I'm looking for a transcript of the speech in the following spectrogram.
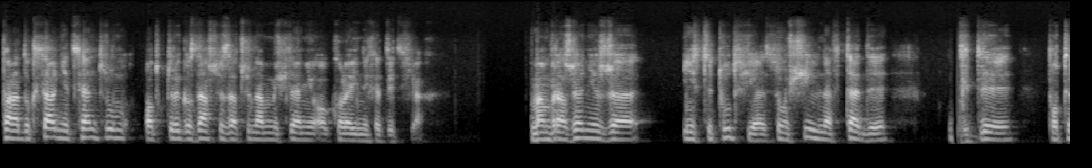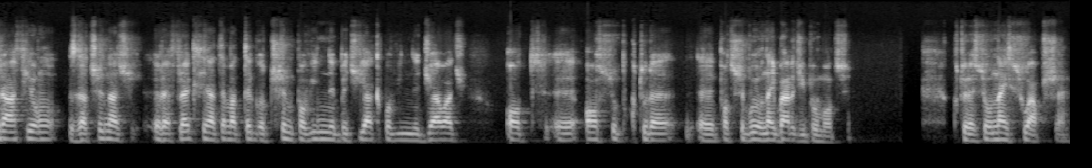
paradoksalnie centrum, od którego zawsze zaczynam myślenie o kolejnych edycjach. Mam wrażenie, że instytucje są silne wtedy, gdy potrafią zaczynać refleksję na temat tego, czym powinny być, jak powinny działać od y, osób, które y, potrzebują najbardziej pomocy, które są najsłabsze.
